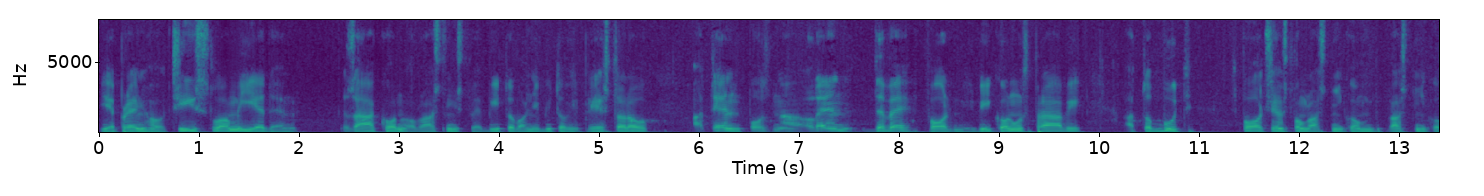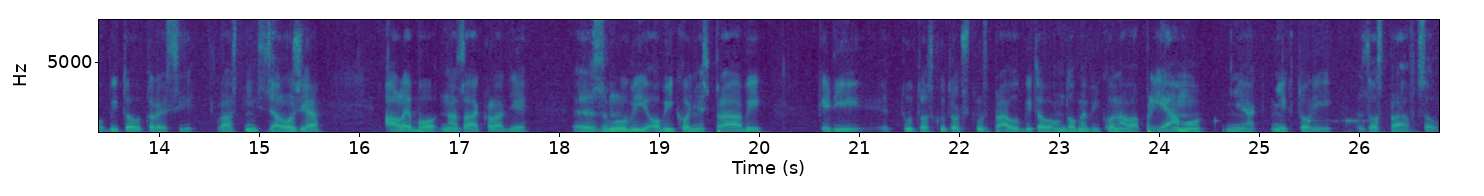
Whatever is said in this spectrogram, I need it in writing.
je pre ňoho číslom 1 zákon o vlastníctve bytov a nebytových priestorov a ten pozná len dve formy výkonu správy a to buď spoločenstvom vlastníkom, vlastníkov bytov, ktoré si vlastníci založia, alebo na základe e, zmluvy o výkone správy, kedy túto skutočnú správu v bytovom dome vykonáva priamo nejak, niektorý zo správcov.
